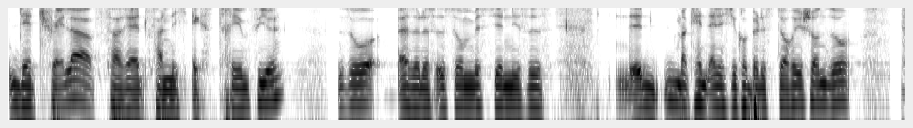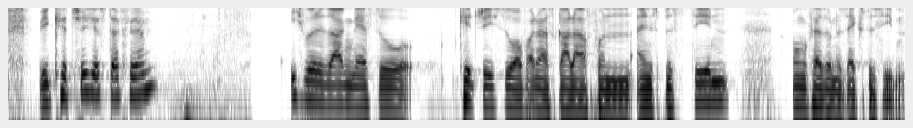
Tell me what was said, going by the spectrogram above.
der Trailer verrät, fand ich extrem viel. So, also das ist so ein bisschen dieses, äh, man kennt eigentlich die komplette Story schon so. Wie kitschig ist der Film? Ich würde sagen, der ist so kitschig, so auf einer Skala von 1 bis 10, ungefähr so eine 6 bis 7.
